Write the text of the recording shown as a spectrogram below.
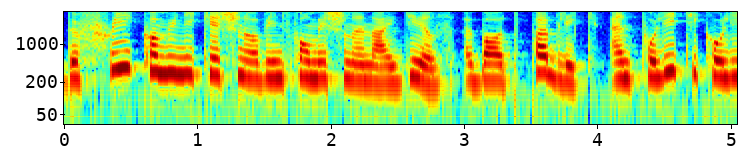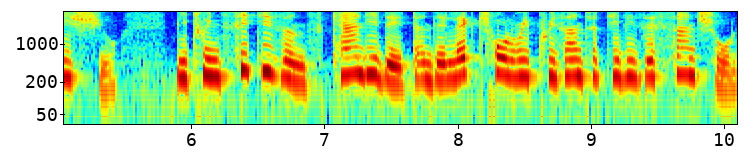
the free communication of information and ideas about public and political issues between citizens, candidates and electoral representatives is essential.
